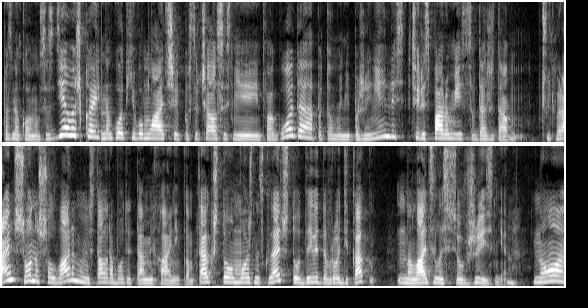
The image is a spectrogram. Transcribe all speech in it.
познакомился с девушкой, на год его младший, повстречался с ней два года, а потом они поженились. Через пару месяцев, даже там чуть раньше, он ушел в армию и стал работать там механиком. Так что можно сказать, что у Дэвида вроде как наладилось все в жизни. Но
